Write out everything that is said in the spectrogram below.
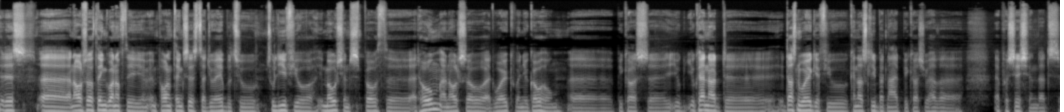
it is, uh, and also I think one of the important things is that you're able to to leave your emotions both uh, at home and also at work when you go home, uh, because you you cannot. it doesn't work if you cannot sleep at night because you have a a position that's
